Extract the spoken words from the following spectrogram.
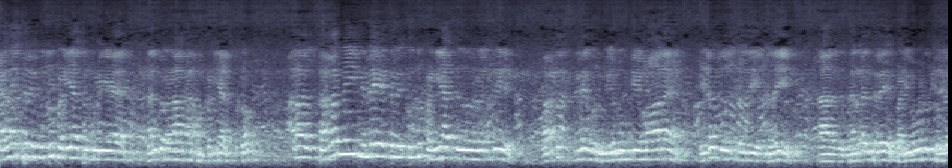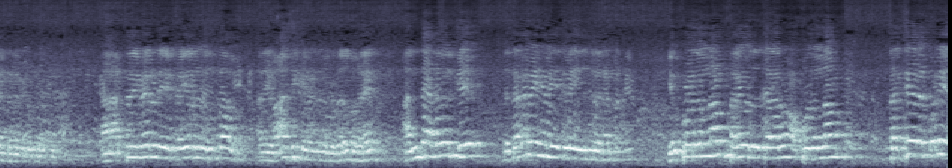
களத்தில் நின்று பணியாற்றக்கூடிய நண்பர்களாக நாம் பணியாற்றுகிறோம். ஆனால் தலைமை நிலையத்தில் கொண்டு பணியாற்றுகிறவர்களுக்கு வரலாற்றிலே ஒரு மிக முக்கியமான இடம் இருக்கிறது என்பதை நான் இந்த தருணத்திலே பணிவோடு சொல்ல கடமைப்பட்டிருக்கிறேன் நான் அத்தனை பேருடைய பெயர்கள் இருந்தால் அதை வாசிக்க வேண்டும் என்று விரும்புகிறேன். அந்த அளவுக்கு இந்த தலைமை நிலையத்திலே இருக்கிற நண்பர்கள் எப்பொழுதெல்லாம் தலைவர் இருக்கிறாரோ அப்போதெல்லாம் சற்றேறக்குறைய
